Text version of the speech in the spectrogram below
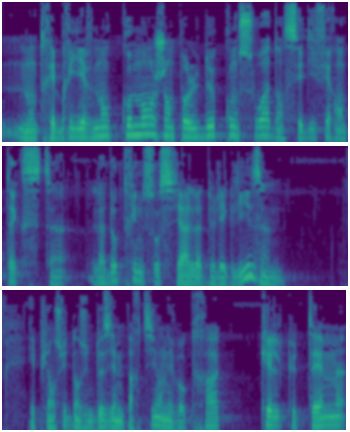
montrer brièvement comment Jean-Paul II conçoit dans ses différents textes la doctrine sociale de l'Église. Et puis ensuite, dans une deuxième partie, on évoquera quelques thèmes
